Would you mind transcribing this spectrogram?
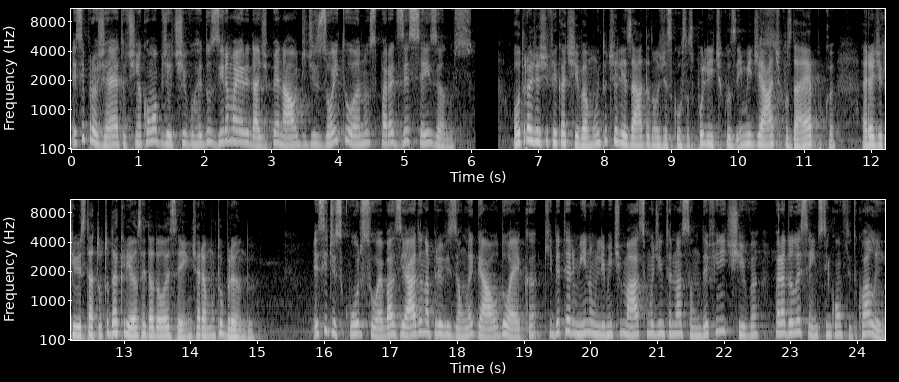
Esse projeto tinha como objetivo reduzir a maioridade penal de 18 anos para 16 anos. Outra justificativa muito utilizada nos discursos políticos e midiáticos da época era de que o Estatuto da Criança e do Adolescente era muito brando, esse discurso é baseado na previsão legal do ECA, que determina um limite máximo de internação definitiva para adolescentes em conflito com a lei,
